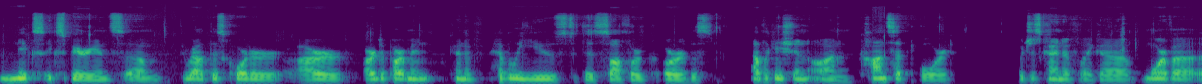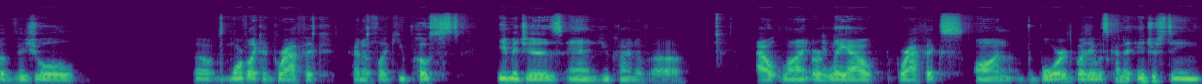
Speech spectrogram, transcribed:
Nick's experience um, throughout this quarter, our our department kind of heavily used this software or this application on Conceptboard, which is kind of like a more of a, a visual uh, more of like a graphic kind of like you post images and you kind of uh, outline or lay out graphics on the board. But it was kind of interesting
